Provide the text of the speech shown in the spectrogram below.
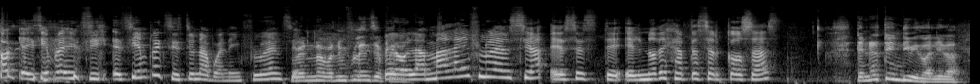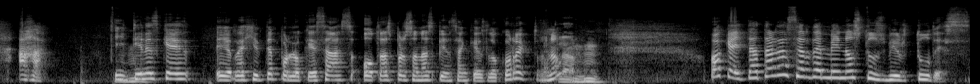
ok, siempre, eh, siempre existe una buena influencia. bueno, una buena influencia. pero Pero, la mala influencia es este el no dejarte hacer cosas, tener tu individualidad. ajá. Y tienes que eh, regirte por lo que esas otras personas piensan que es lo correcto, ¿no? Claro. Ok, tratar de hacer de menos tus virtudes.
